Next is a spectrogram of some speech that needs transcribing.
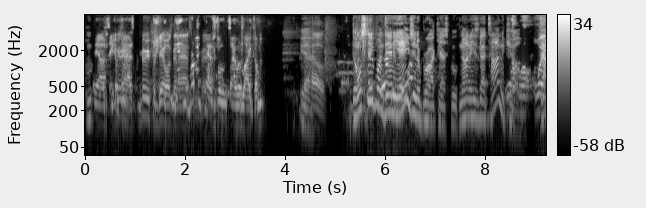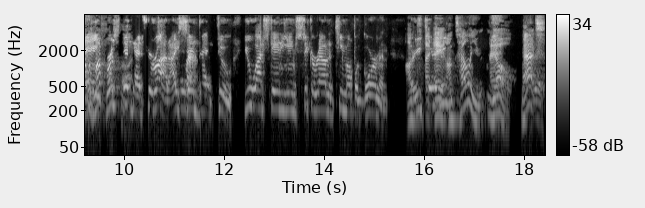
I'm- Yeah, I'll take a pass. maybe forget what I was going to Yeah, ask broadcast booths, I would like them. The yeah, hell. don't sleep on Danny Ainge in the broadcast booth. Now that he's got time to kill, Well, well, well, that was hey, my I first said thought. that, Sherrod. I said that too. You watch Danny Ainge stick around and team up with Gorman. I'm, Are you kidding hey, me? I'm telling you, yo, that's.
